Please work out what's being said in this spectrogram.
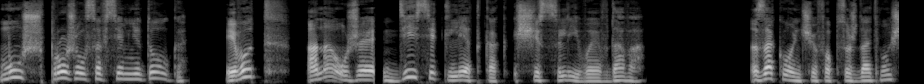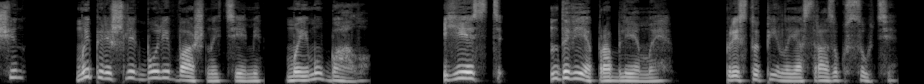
муж прожил совсем недолго, и вот она уже десять лет как счастливая вдова. Закончив обсуждать мужчин, мы перешли к более важной теме — моему балу. Есть две проблемы. Приступила я сразу к сути.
